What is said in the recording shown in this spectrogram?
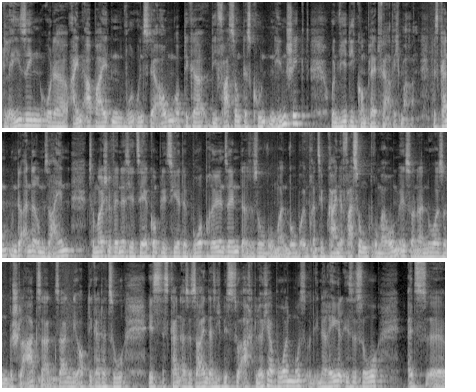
Glazing oder Einarbeiten, wo uns der Augenoptiker die Fassung des Kunden hinschickt und wir die komplett fertig machen. Das kann unter anderem sein, zum Beispiel, wenn es jetzt sehr komplizierte Bohrbrillen sind, also so, wo man, wo im Prinzip keine Fassung drumherum ist, sondern nur so ein Beschlag, sagen, sagen die Optiker dazu, ist, es kann also sein, dass ich bis zu acht Löcher bohren muss und in der Regel ist es so, als äh,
